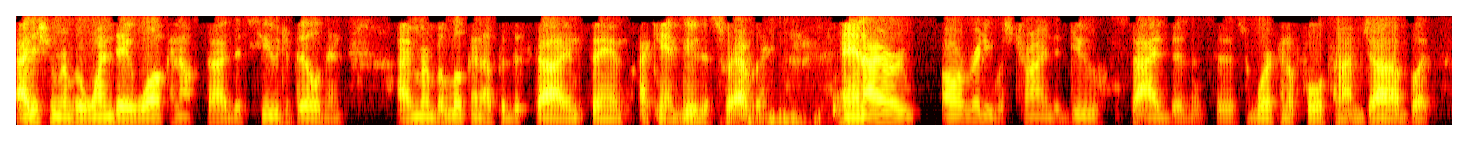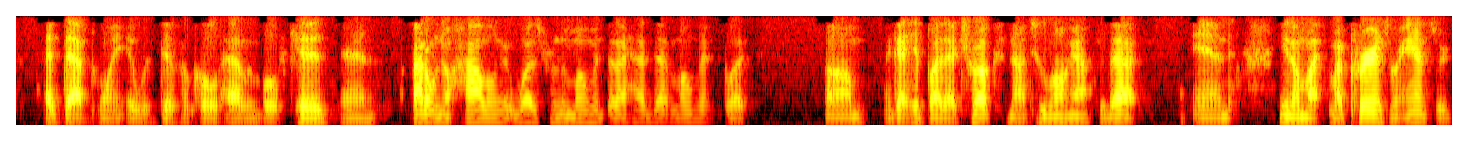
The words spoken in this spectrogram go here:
I just remember one day walking outside this huge building. I remember looking up at the sky and saying, I can't do this forever. And I already was trying to do side businesses, working a full-time job, but at that point it was difficult having both kids. And I don't know how long it was from the moment that I had that moment, but um, I got hit by that truck not too long after that. And, you know, my, my prayers were answered.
